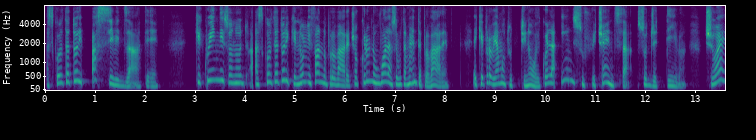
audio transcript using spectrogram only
Ascoltatori passivizzati, che quindi sono ascoltatori che non gli fanno provare ciò che lui non vuole assolutamente provare e che proviamo tutti noi, quella insufficienza soggettiva, cioè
